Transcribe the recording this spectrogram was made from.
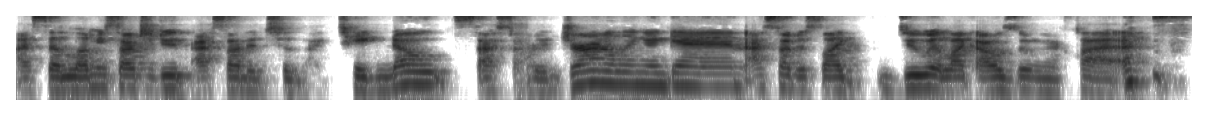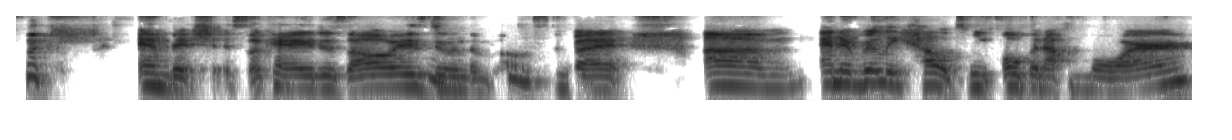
I said, let me start to do, I started to like take notes. I started journaling again. I started to like do it like I was doing a class. Ambitious, okay? Just always doing the most. But, um, and it really helped me open up more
